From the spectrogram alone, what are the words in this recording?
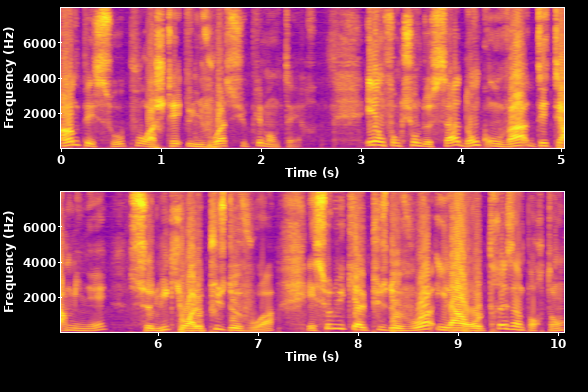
un peso pour acheter une voix supplémentaire. Et en fonction de ça, donc, on va déterminer celui qui aura le plus de voix. Et celui qui a le plus de voix, il a un rôle très important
